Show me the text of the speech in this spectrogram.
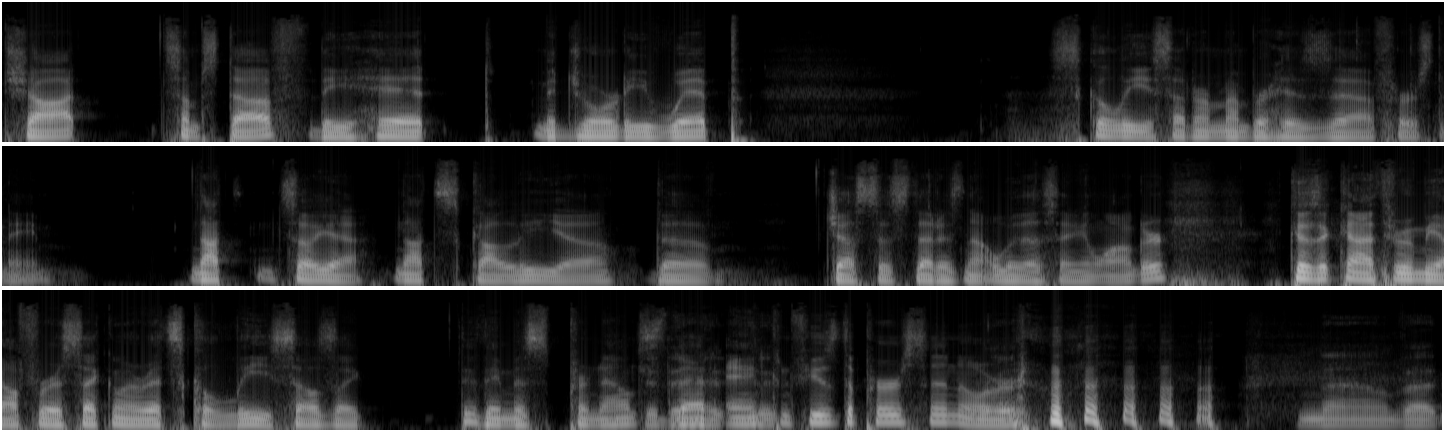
shot some stuff. They hit Majority Whip Scalise. I don't remember his uh, first name. Not so yeah, not Scalia, the justice that is not with us any longer. Because it kind of threw me off for a second when I read Scalise. I was like, did they mispronounce Did they that mi- and did- confuse the person, or? No, that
